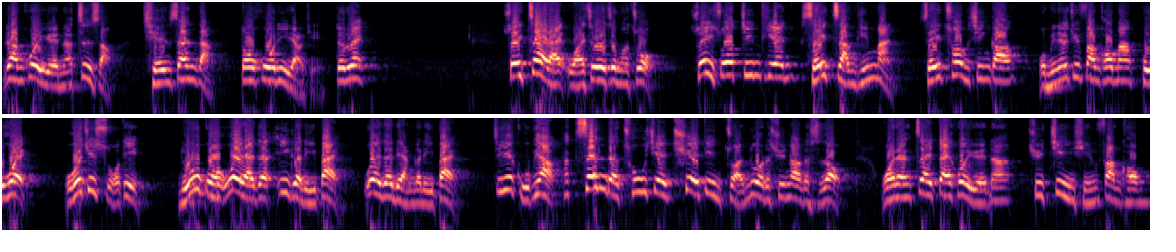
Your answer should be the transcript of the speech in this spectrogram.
让会员呢至少前三档都获利了结，对不对？所以再来我还是会这么做。所以说今天谁涨停板，谁创新高，我明天去放空吗？不会，我会去锁定。如果未来的一个礼拜、未来的两个礼拜，这些股票它真的出现确定转弱的讯号的时候，我娘再带会员呢去进行放空，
